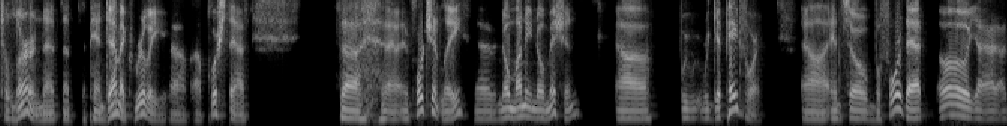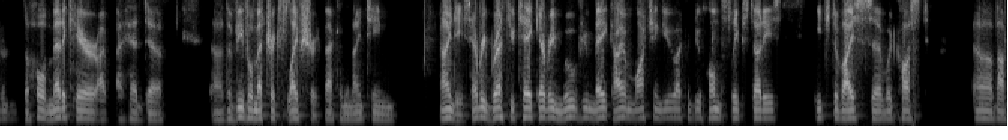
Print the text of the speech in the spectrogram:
to learn. That, that the pandemic really pushed that. The, unfortunately, no money, no mission. we, we get paid for it. Uh, and so before that, oh yeah, I, the whole Medicare, I, I had uh, uh, the Vivometrics life shirt back in the 1990s. Every breath you take, every move you make, I am watching you. I can do home sleep studies. Each device uh, would cost uh, about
